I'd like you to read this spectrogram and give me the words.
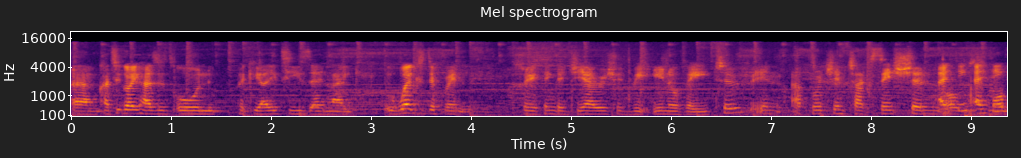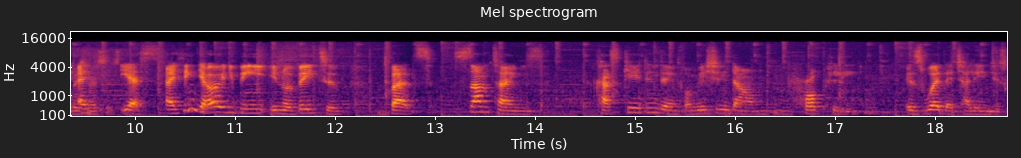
um, category has its own peculiarities and like it works differently. So you think the GRA should be innovative in approaching taxation I think, I think, businesses? I, yes, I think they're already being innovative, but sometimes cascading the information down mm. properly is where the challenge is.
